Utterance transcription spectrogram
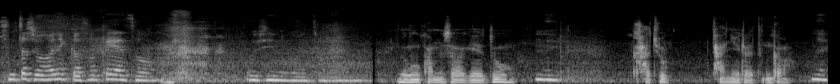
진짜 좋으니까 소개해서 오시는 거였잖아요. 너무 감사하게도 네. 가족 단위라든가 네.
